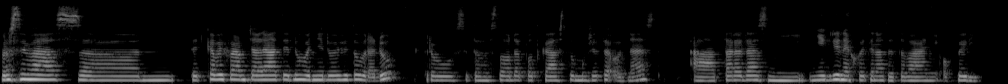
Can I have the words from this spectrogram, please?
Prosím vás, eh, teďka bych vám chtěla dát jednu hodně důležitou radu, kterou si toho tohoto podcastu můžete odnést. A ta rada zní, nikdy nechoďte na tetování opilí.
